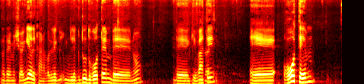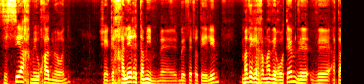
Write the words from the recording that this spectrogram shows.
לא יודע אם מישהו יגיע לכאן, אבל לג- לגדוד רותם, ב... נו, בגבעתי. אה, רותם זה שיח מיוחד מאוד, שגחלי רתמים אה, בספר תהילים. מה זה, גח- מה זה רותם? זה, זה, אתה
